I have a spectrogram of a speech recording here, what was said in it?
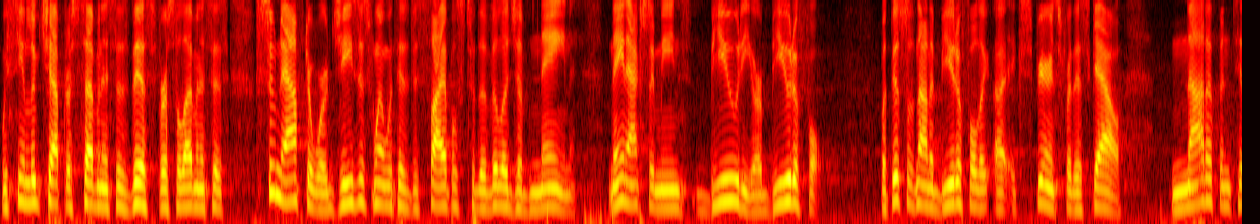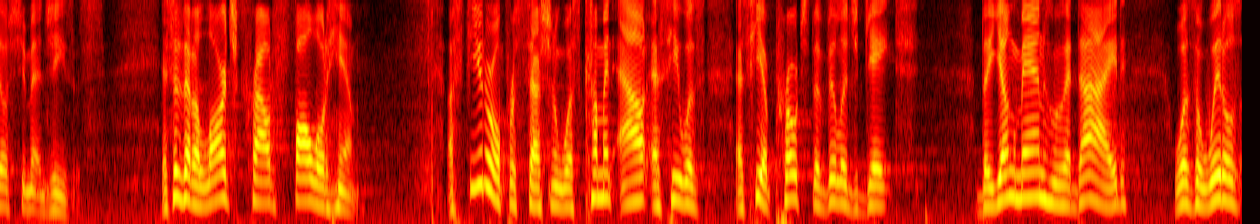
We see in Luke chapter 7, it says this, verse 11, it says, Soon afterward, Jesus went with his disciples to the village of Nain. Nain actually means beauty or beautiful. But this was not a beautiful uh, experience for this gal, not up until she met Jesus. It says that a large crowd followed him a funeral procession was coming out as he was as he approached the village gate. The young man who had died was a widow's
